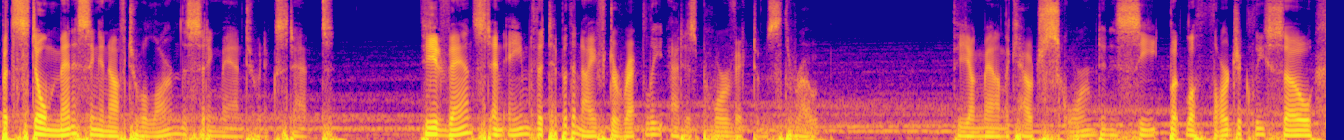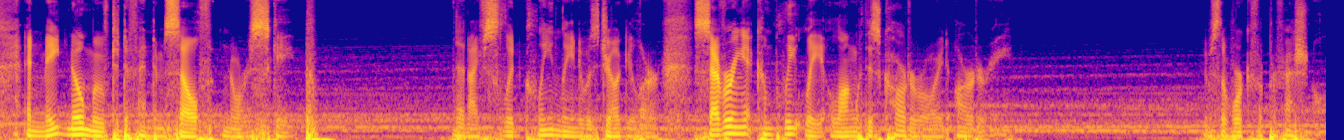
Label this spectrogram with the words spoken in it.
but still menacing enough to alarm the sitting man to an extent. He advanced and aimed the tip of the knife directly at his poor victim's throat. The young man on the couch squirmed in his seat, but lethargically so, and made no move to defend himself nor escape. The knife slid cleanly into his jugular, severing it completely along with his carotid artery. It was the work of a professional.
